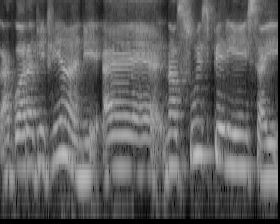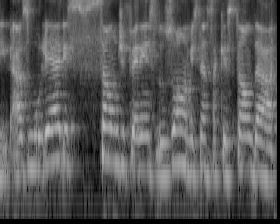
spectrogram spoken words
Agora, Viviane, é, na sua experiência aí, as mulheres são diferentes dos homens nessa questão da,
